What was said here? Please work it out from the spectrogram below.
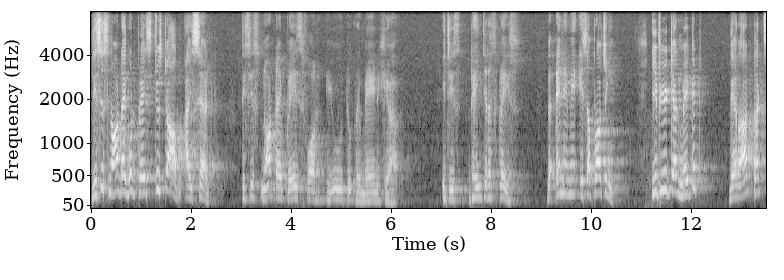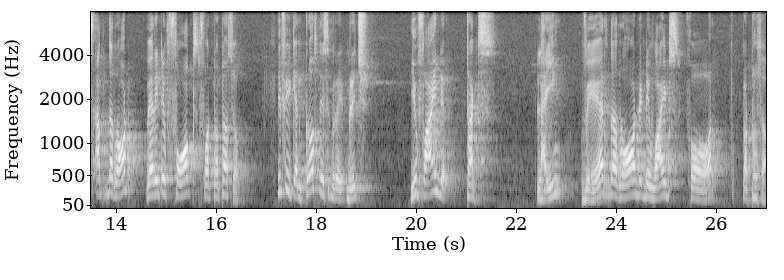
This is not a good place to stop, I said. This is not a place for you to remain here. It is dangerous place. The enemy is approaching. If you can make it, there are trucks up the road where it forks for Tortosa. If you can cross this bridge, you find trucks lying where the road divides for Tortosa.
